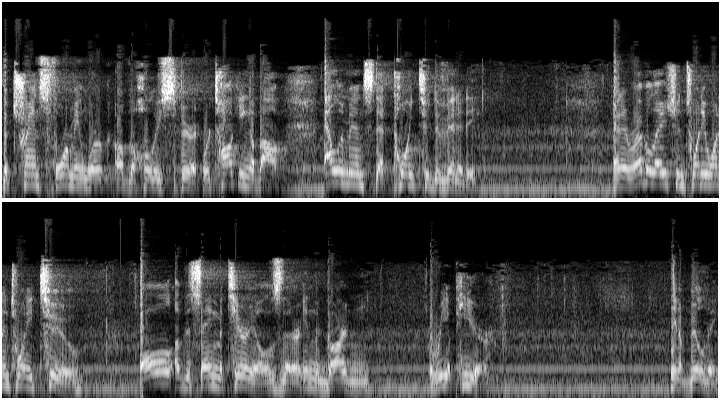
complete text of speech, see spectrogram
the transforming work of the Holy Spirit. We're talking about elements that point to divinity. And in Revelation 21 and 22, all of the same materials that are in the garden reappear in a building,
